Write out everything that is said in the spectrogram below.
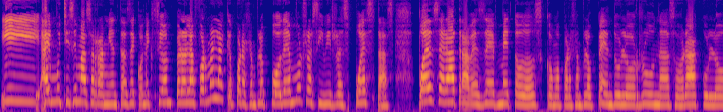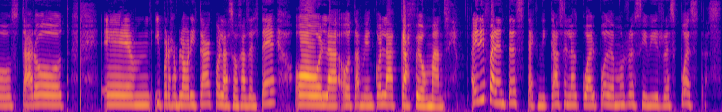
Y hay muchísimas herramientas de conexión, pero la forma en la que, por ejemplo, podemos recibir respuestas pueden ser a través de métodos como, por ejemplo, péndulos, runas, oráculos, tarot, em, y, por ejemplo, ahorita con las hojas del té o, la, o también con la cafeomancia. Hay diferentes técnicas en las cuales podemos recibir respuestas.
